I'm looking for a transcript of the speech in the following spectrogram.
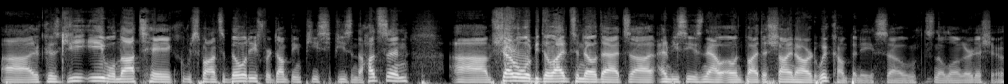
because GE will not take responsibility for dumping PCBs in the Hudson. Um, Cheryl would be delighted to know that uh, NBC is now owned by the Shineard Wig Company, so it's no longer an issue.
